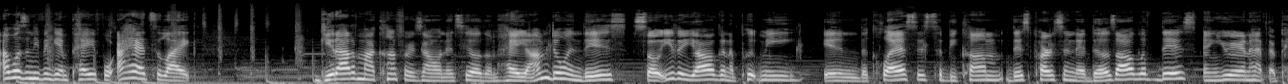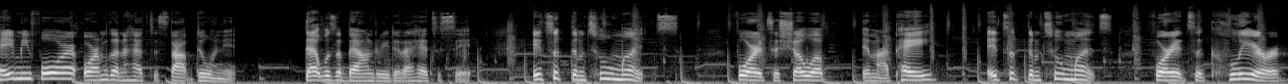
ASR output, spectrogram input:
I wasn't even getting paid for. I had to like get out of my comfort zone and tell them, "Hey, I'm doing this. So either y'all going to put me in the classes to become this person that does all of this and you're going to have to pay me for it or I'm going to have to stop doing it." That was a boundary that I had to set. It took them 2 months for it to show up in my pay. It took them 2 months for it to clear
